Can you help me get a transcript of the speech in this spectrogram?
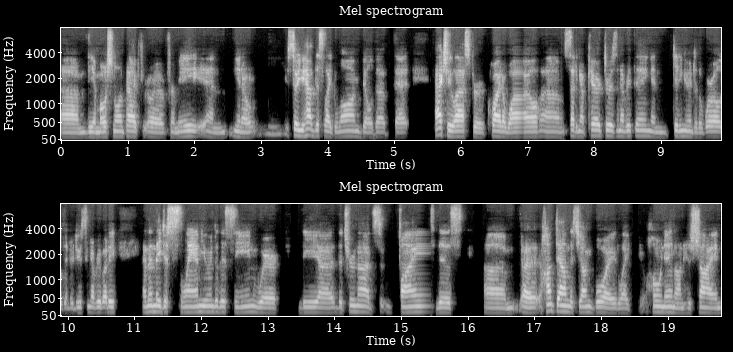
um the emotional impact uh, for me and you know so you have this like long build up that actually lasts for quite a while um, setting up characters and everything and getting you into the world introducing everybody and then they just slam you into this scene where the uh, the True Knots find this um, uh, hunt down this young boy, like hone in on his shine,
